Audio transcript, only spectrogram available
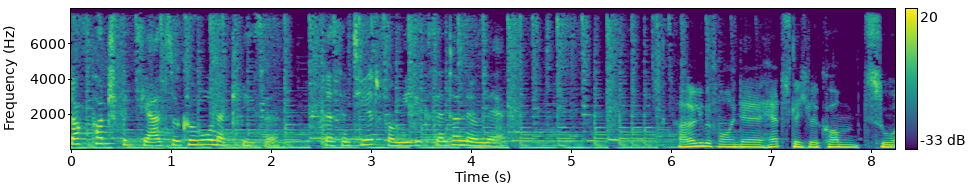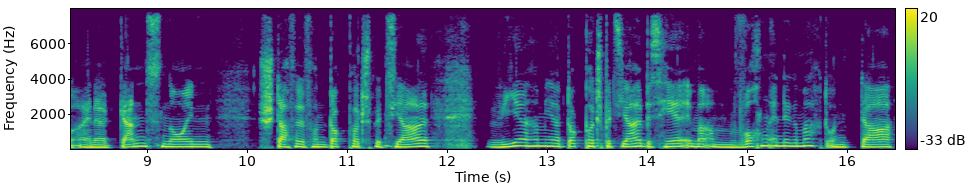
DocPod Spezial zur Corona-Krise. Präsentiert vom Medic Center Nürnberg. Hallo liebe Freunde, herzlich willkommen zu einer ganz neuen Staffel von DocPod Spezial. Wir haben ja DocPod Spezial bisher immer am Wochenende gemacht und da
